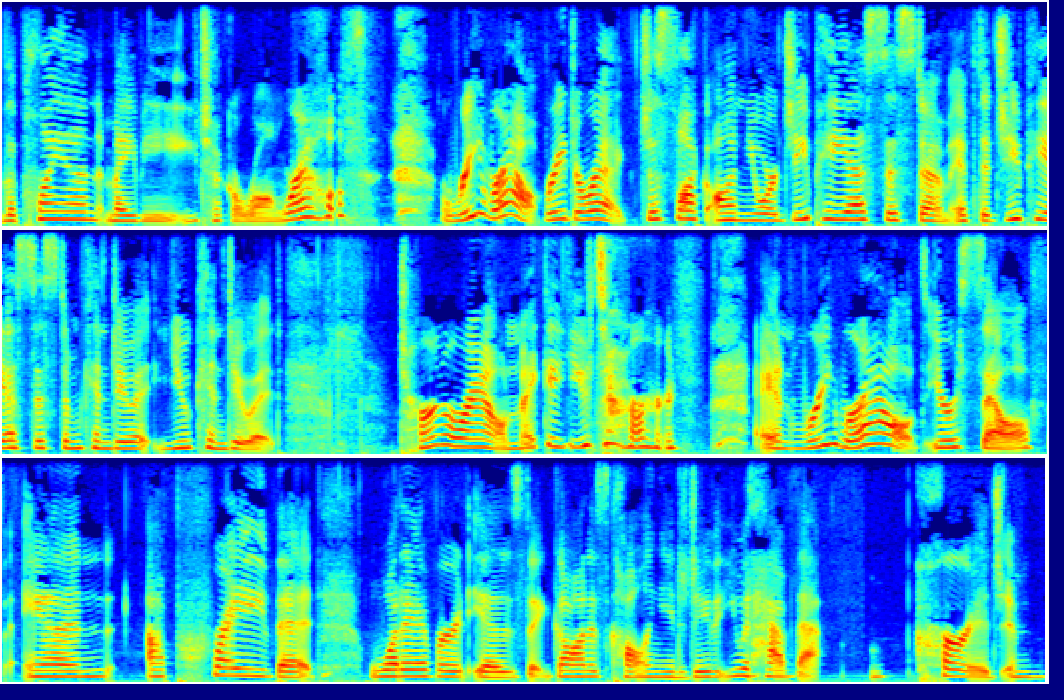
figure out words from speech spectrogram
the plan. Maybe you took a wrong route. Reroute, redirect, just like on your GPS system. If the GPS system can do it, you can do it turn around, make a U turn, and reroute yourself. And I pray that whatever it is that God is calling you to do, that you would have that courage and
